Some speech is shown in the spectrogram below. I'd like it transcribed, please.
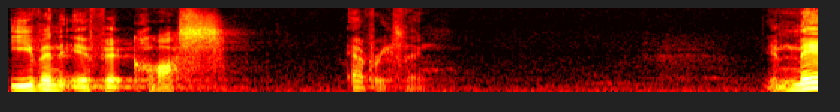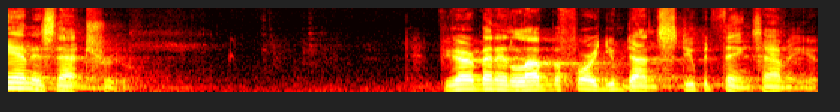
even if it costs everything. And man, is that true. If you've ever been in love before, you've done stupid things, haven't you?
